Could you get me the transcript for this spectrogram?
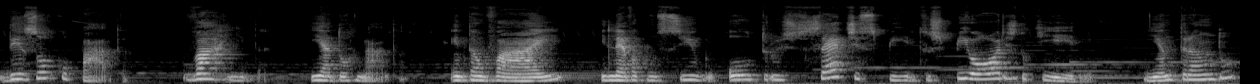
desocupada, varrida e adornada. Então vai e leva consigo outros sete espíritos piores do que ele, e entrando,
